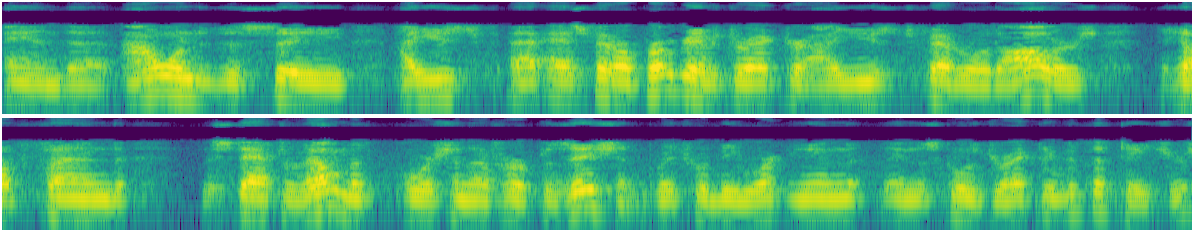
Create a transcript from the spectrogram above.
And uh, I wanted to see, I used, uh, as federal programs director, I used federal dollars to help fund the staff development portion of her position, which would be working in, in the schools directly with the teachers.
